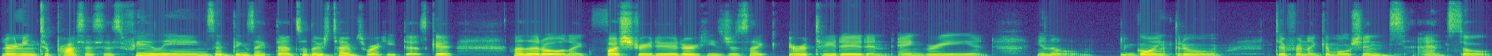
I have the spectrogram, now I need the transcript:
learning to process his feelings and things like that. So there's times where he does get a little like frustrated or he's just like irritated and angry and you know going through different like emotions and so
